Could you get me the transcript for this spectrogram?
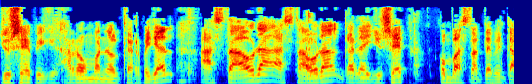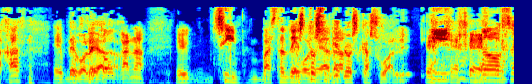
Josep Guijarro o Manuel Carpellal. Hasta ahora, hasta ahora gana Josep con bastante ventaja. Eh, De goleada. cierto, gana, eh, sí, bastante Esto sí que no es casual. Y nos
